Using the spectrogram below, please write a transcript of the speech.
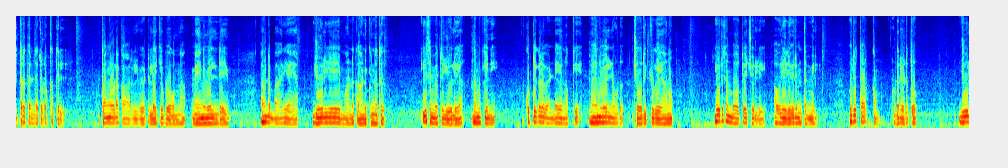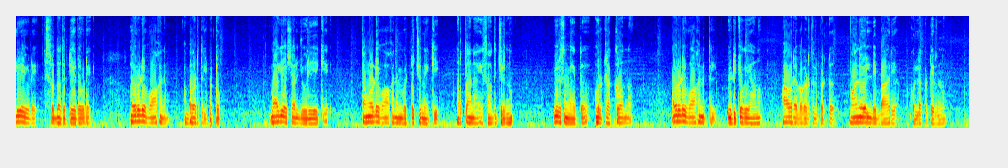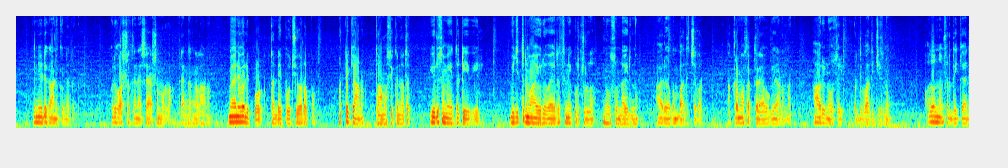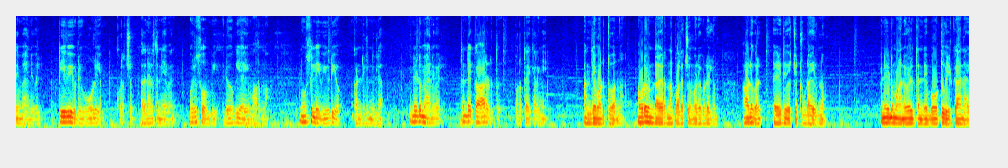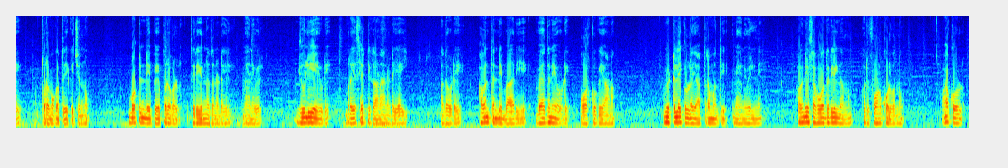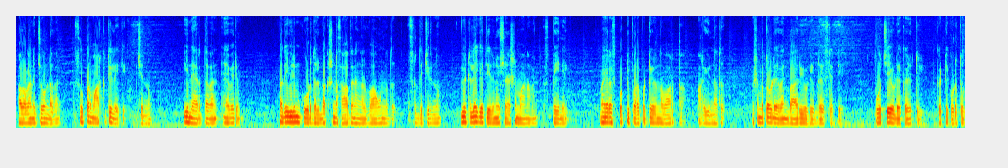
ചിത്രത്തിന്റെ തുടക്കത്തിൽ തങ്ങളുടെ കാറിൽ വീട്ടിലേക്ക് പോകുന്ന മാനുവലിന്റെയും അവന്റെ ഭാര്യയായ ജൂലിയയെയുമാണ് കാണിക്കുന്നത്. ഈ സമയത്ത് ജൂലിയ നമുക്കിനി കുട്ടികൾ വേണ്ടേയെന്നൊക്കെ മാനുവേലിനോട് ചോദിക്കുകയാണ്. ഈ ഒരു സംഭവത്തെ ചൊല്ലി അവരിരുവരും തമ്മിൽ ഒരു തർക്കം ഉടലെടുത്തു. ജൂലിയയുടെ ശ്രദ്ധ തെറ്റിയതോടെ അവരുടെ വാഹനം അപകടത്തിൽപ്പെട്ടു. ഭാഗ്യവശാൽ ജൂലിയയ്ക്ക് തങ്ങളുടെ വാഹനം വെട്ടിച്ചു നീക്കി നിർത്താനായി സാധിച്ചിരുന്നു. ഈ ഒരു സമയത്ത് ഒരു ട്രക്ക് വന്ന്. അവരുടെ വാഹനത്തിൽ ഇടിക്കുകയാണ്. ആ ഒരു അപകടത്തിൽപ്പെട്ട് മാനുവലിന്റെ ഭാര്യ കൊല്ലപ്പെട്ടിരുന്നു. പിന്നീട് കാണിക്കുന്നത് ഒരു വർഷത്തിന് ശേഷമുള്ള രംഗങ്ങളാണ്. മാനുവൽ ഇപ്പോൾ തന്റെ പൂച്ചയോടൊപ്പം ഒറ്റയ്ക്കാണ് താമസിക്കുന്നത്. ഈ ഒരു സമയത്ത് ടി വിയിൽ വിചിത്രമായ ഒരു വൈറസിനെ കുറിച്ചുള്ള ന്യൂസ് ഉണ്ടായിരുന്നു. ആ രോഗം ബാധിച്ചവർ അക്രമാസക്തരാവുകയാണെന്ന് ആ ഒരു ന്യൂസിൽ പ്രതിപാദിച്ചിരുന്നു. അതൊന്നും ശ്രദ്ധിക്കാതെ മാനുവൽ ടി വിയുടെ വോളിയം കുറച്ചു. അതിനാൽ തന്നെ അവൻ ഒരു സോംബി രോഗിയായി മാറുന്ന ന്യൂസിലെ വീഡിയോ കണ്ടിരുന്നില്ല. പിന്നീട് മാനുവൽ തന്റെ കാറെടുത്ത് പുറത്തേക്കിറങ്ങി. അന്ത്യമടുത്തു വന്ന് അവിടെ ഉണ്ടായിരുന്ന പല ചുമരുകളിലും ആളുകൾ എഴുതി വച്ചിട്ടുണ്ടായിരുന്നു. പിന്നീട് മാനുവൽ തന്റെ ബോട്ട് വിൽക്കാനായി തുറമുഖത്തേക്ക് ചെന്നു. ബോട്ടിന്റെ പേപ്പറുകൾ തിരയുന്നതിനിടയിൽ മാനുവൽ ജൂലിയയുടെ ബ്രേസ്ലെറ്റ് കാണാനിടയായി. അതോടെ അവൻ തന്റെ ഭാര്യയെ വേദനയോടെ ഓർക്കുകയാണ്. വീട്ടിലേക്കുള്ള യാത്ര മതി മാനുവലിനെ. അവന്റെ സഹോദരിയിൽ നിന്നും ഒരു ഫോൺ കോൾ വന്നു. ആ കോൾ അവഗണിച്ചുകൊണ്ട് അവൻ സൂപ്പർ മാർക്കറ്റിലേക്ക് ചെന്നു. ഈ നേരത്തെ അവൻ ഏവരും പതിവിലും കൂടുതൽ ഭക്ഷണ സാധനങ്ങൾ വാങ്ങുന്നത് ശ്രദ്ധിച്ചിരുന്നു. വീട്ടിലേക്ക് എത്തിയതിനു ശേഷമാണ് അവൻ സ്പെയിനിൽ വൈറസ് പൊട്ടിപ്പുറപ്പെട്ടിരുന്ന വാർത്ത അറിയുന്നത്. വിഷമത്തോടെ അവൻ ഭാര്യയുടെ ബ്രേസ്ലെറ്റ് പൂച്ചയുടെ കഴുത്തിൽ കെട്ടിക്കൊടുത്തു.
